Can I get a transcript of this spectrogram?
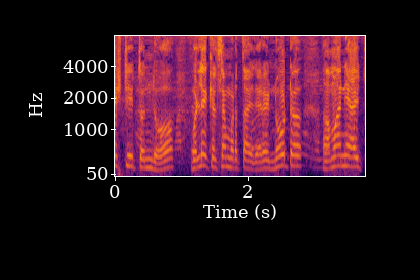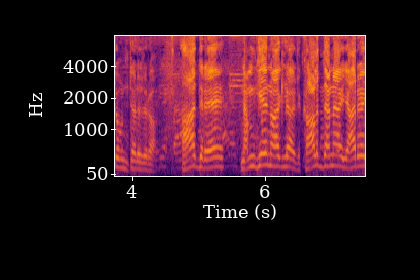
ಎಸ್ ಟಿ ತಂದು ಒಳ್ಳೆ ಕೆಲಸ ಮಾಡ್ತಾ ಇದ್ದಾರೆ. ನೋಟ್ ಅಮಾನ್ಯ ಆಯಿತು ಅಂತ ಹೇಳಿದ್ರು. ಆದರೆ ನಮಗೇನು ಆಗಲಿಲ್ಲ. ಅದು ಕಾಳಧನ ಯಾರೇ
